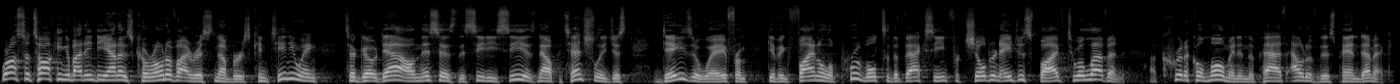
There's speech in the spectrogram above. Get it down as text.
We're also talking about Indiana's coronavirus numbers continuing to go down. This as the CDC is now potentially just days away from giving final approval to the vaccine for children ages 5 to 11, a critical moment in the path out of this pandemic.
